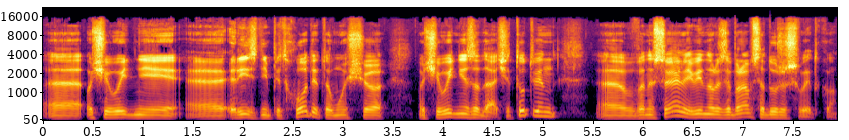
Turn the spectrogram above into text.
е, очевидні е, різні підходи, тому що очевидні задачі. Тут він е, в Венесуелі він розібрався дуже швидко.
